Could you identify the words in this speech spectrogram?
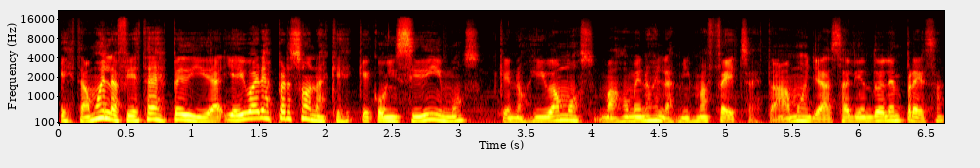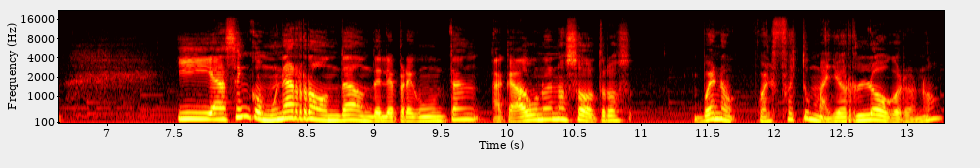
estamos en la fiesta de despedida y hay varias personas que, que, coincidimos, que nos íbamos más o menos en las mismas fechas, estábamos ya saliendo de la empresa, y hacen como una ronda donde le preguntan a cada uno de nosotros, bueno, ¿cuál fue tu mayor logro, no?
